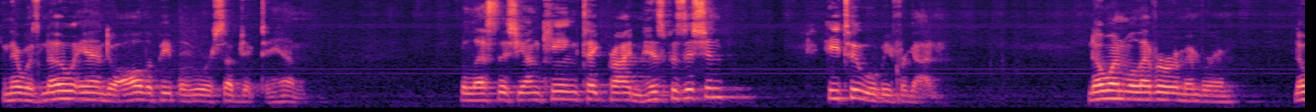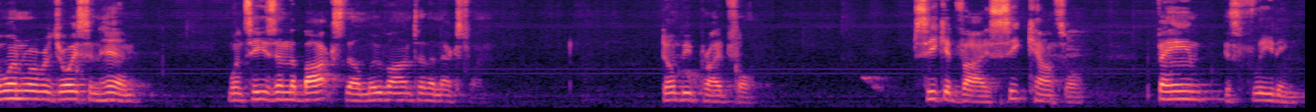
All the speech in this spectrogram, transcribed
And there was no end to all the people who were subject to him. But lest this young king take pride in his position, he too will be forgotten. No one will ever remember him. No one will rejoice in him. Once he's in the box, they'll move on to the next one. Don't be prideful. Seek advice, seek counsel. Fame is fleeting.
